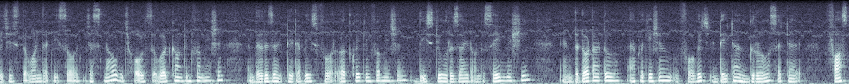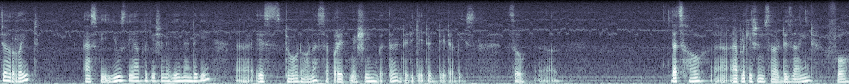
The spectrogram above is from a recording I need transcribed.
which is the one that we saw just now which holds the word count information. And there is a database for earthquake information. These two reside on the same machine. And the Dota 2 application for which data grows at a faster rate as we use the application again and again uh, is stored on a separate machine with a dedicated database. So uh, that's how uh, applications are designed for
